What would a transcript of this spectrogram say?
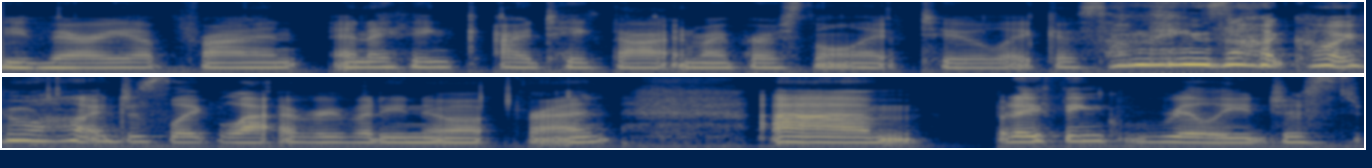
Be Mhm. very upfront, and I think I take that in my personal life too. Like if something's not going well, I just like let everybody know up front. Um, but I think really just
